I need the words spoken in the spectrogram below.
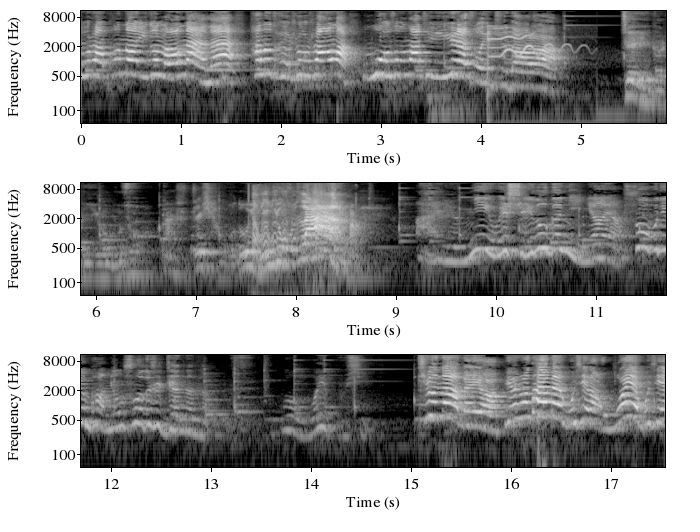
路上碰到一个老奶奶，她的腿受伤了，我送她去医院，所以迟到了。这个理由不错，但是之前我都已经用烂了。哎呀，你以为谁都跟你一样呀？说不定胖妞说的是真的呢。不过我也不信。听到没有？别说他们不信了，我也不信。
